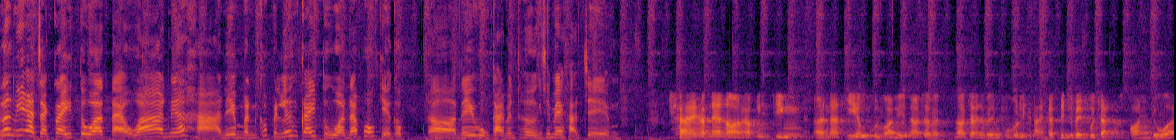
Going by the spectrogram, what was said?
เรื่องนี้อาจจะไกลตัวแต่ว่าเนื้อหาเนี่ยมันก็เป็นเรื่องใกล้ตัวนะเพราะเกี่ยวกับเอ่อในวงการบันเทิงใช่ไหมคะเจมส์ใช่ครับแน่นอนครับจริงๆเอ่อหน้าที่ของคุณวาริศนอกจากนอกจากจะเป็นผู้บริหารก็คือจะเป็นผู้จัดละครด้วย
